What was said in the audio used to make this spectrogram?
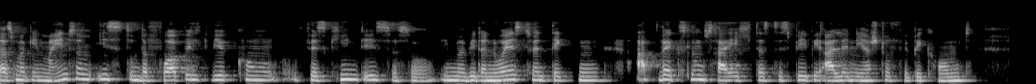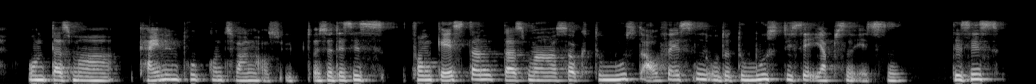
dass man gemeinsam isst und eine Vorbildwirkung fürs Kind ist, also immer wieder Neues zu entdecken, abwechslungsreich, dass das Baby alle Nährstoffe bekommt und dass man keinen Druck und Zwang ausübt. Also das ist von gestern, dass man sagt, du musst aufessen oder du musst diese Erbsen essen. Das ist,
